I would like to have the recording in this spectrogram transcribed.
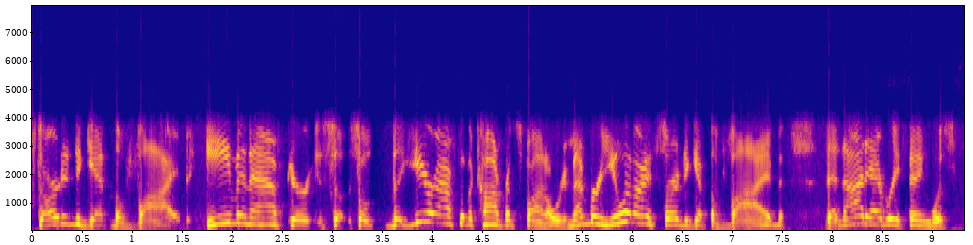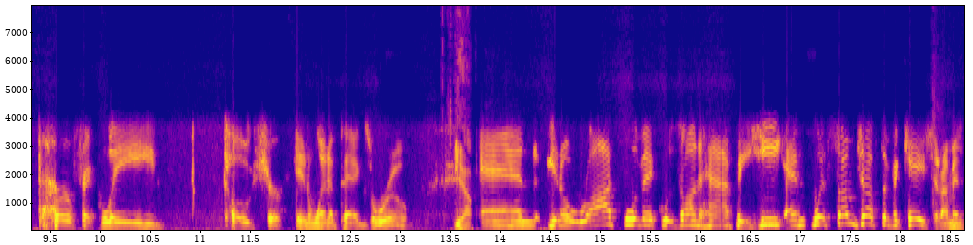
started to get the vibe even after so so the year after the conference final remember you and I started to get the vibe that not everything was perfectly kosher in Winnipeg's room Yep. And, you know, Roslovic was unhappy. He, and with some justification. I mean,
